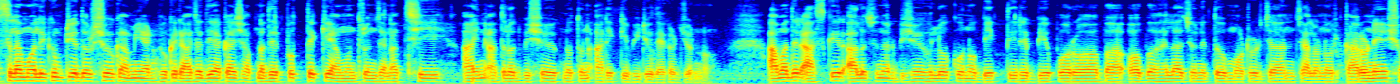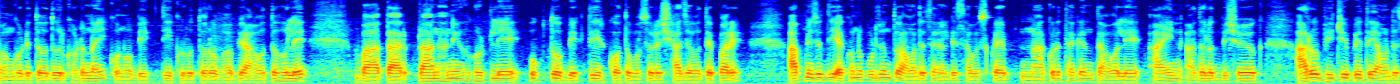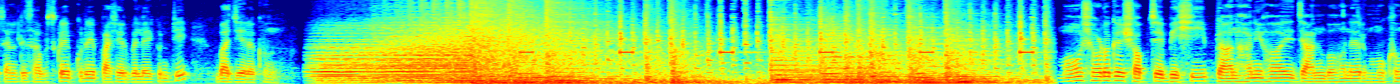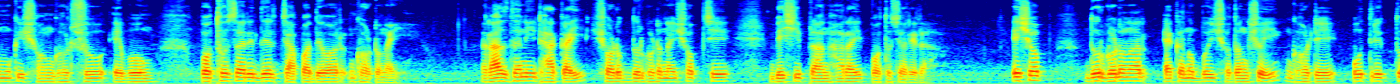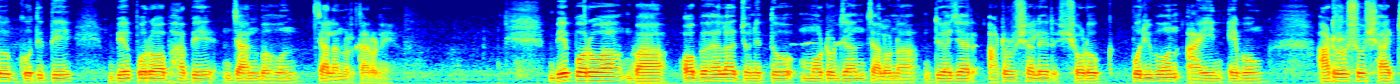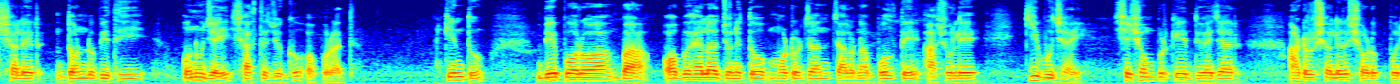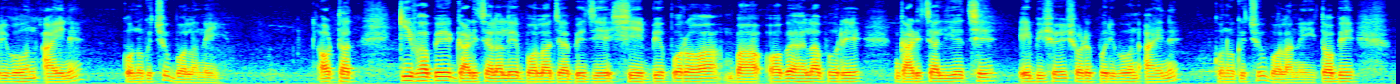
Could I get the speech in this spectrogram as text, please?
আসসালামু আলাইকুম, প্রিয় দর্শক। আমি অ্যাডভোকেট আজাদি আকাশ। আপনাদের প্রত্যেককে আমন্ত্রণ জানাচ্ছি আইন আদালত বিষয়ক নতুন আরেকটি ভিডিও দেখার জন্য। আমাদের আজকের আলোচনার বিষয় হলো কোনো ব্যক্তির বেপরোয়া বা অবহেলাজনিত মোটরযান চালানোর কারণে সংঘটিত দুর্ঘটনায় কোনো ব্যক্তি গুরুতরভাবে আহত হলে বা তার প্রাণহানি ঘটলে উক্ত ব্যক্তির কত বছরের সাজা হতে পারে। আপনি যদি এখনও পর্যন্ত আমাদের চ্যানেলটি সাবস্ক্রাইব না করে থাকেন, তাহলে আইন আদালত বিষয়ক আরও ভিডিও পেতে আমাদের চ্যানেলটি সাবস্ক্রাইব করে পাশের বেল আইকনটি বাজিয়ে রাখুন। মহাসড়কে সবচেয়ে বেশি প্রাণহানি হয় যানবাহনের মুখোমুখি সংঘর্ষ এবং পথচারীদের চাপা দেওয়ার ঘটনায়। রাজধানী ঢাকায় সড়ক দুর্ঘটনায় সবচেয়ে বেশি প্রাণ হারায় পথচারীরা। এসব দুর্ঘটনার একানব্বই শতাংশই ঘটে অতিরিক্ত গতিতে বেপরোয়াভাবে যানবাহন চালানোর কারণে। বেপরোয়া বা অবহেলাজনিত মোটরযান চালনা দু হাজার আঠেরো সালের সড়ক পরিবহন আইন এবং আঠারোশো ষাট সালের দণ্ডবিধি অনুযায়ী শাস্তিযোগ্য অপরাধ। কিন্তু বেপরোয়া বা অবহেলাজনিত মোটরযান চালনা বলতে আসলে কি বোঝায় সে সম্পর্কে দুই সালের সড়ক পরিবহন আইনে কোনো কিছু বলা নেই। অর্থাৎ কীভাবে গাড়ি চালালে বলা যাবে যে সে বেপরোয়া বা অবহেলা ভরে গাড়ি চালিয়েছে এ বিষয়ে সড়ক পরিবহন আইনে কোনো কিছু বলা নেই। তবে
